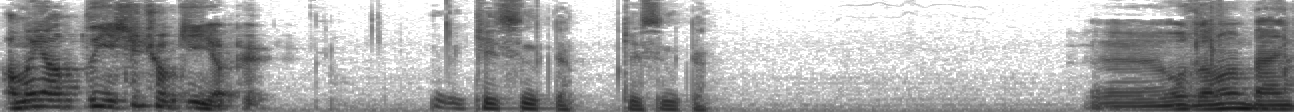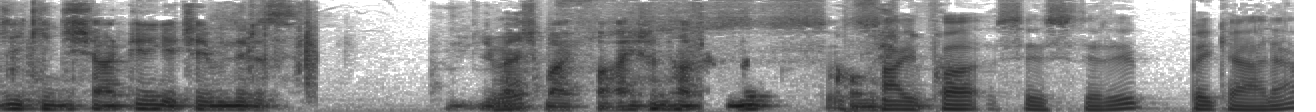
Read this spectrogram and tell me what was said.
Ama yaptığı işi çok iyi yapıyor. Kesinlikle, kesinlikle. Ee, o zaman bence ikinci şarkıya geçebiliriz. Revenge by Fire'ın hakkında konuştuk. Sayfa sesleri pekala.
